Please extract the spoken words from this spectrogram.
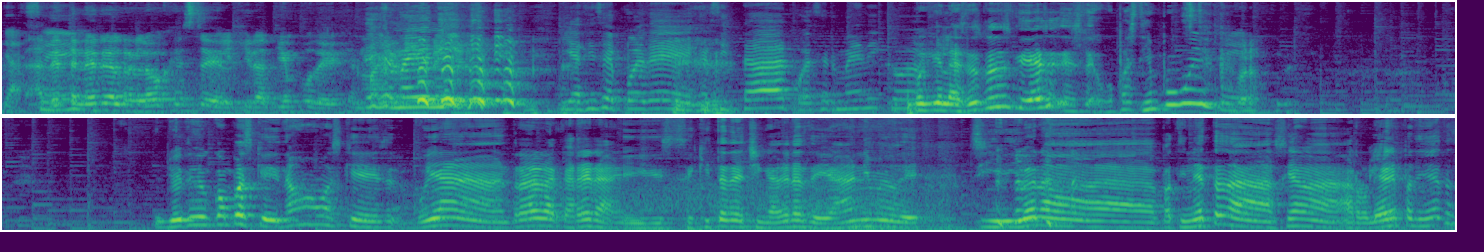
Ya Ha sé. de tener el reloj este, el giratiempo de Hermione. Y así se puede ejercitar, puede ser médico. Porque las tres cosas que haces, este, ocupas tiempo, güey. Sí. Bueno, Yo he tenido compas que, no, es que voy a entrar a la carrera y se quita de chingaderas de anime o de. Si iban a patinetas, así a, a rolear en patinetas,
